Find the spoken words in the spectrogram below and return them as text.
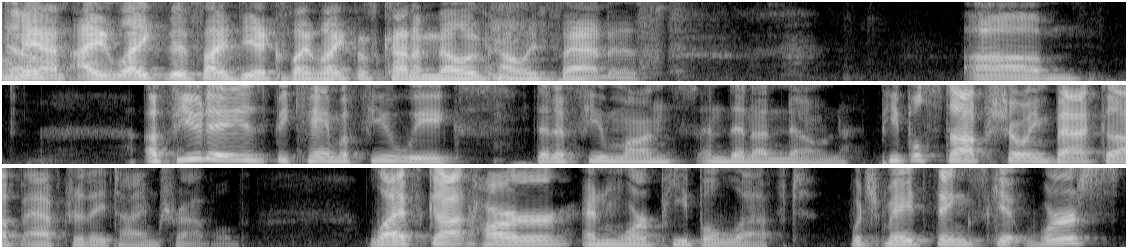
find out. man, I like this idea because I like this kind of melancholy sadness. Um, a few days became a few weeks, then a few months, and then unknown. People stopped showing back up after they time traveled. Life got harder, and more people left, which made things get worse,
